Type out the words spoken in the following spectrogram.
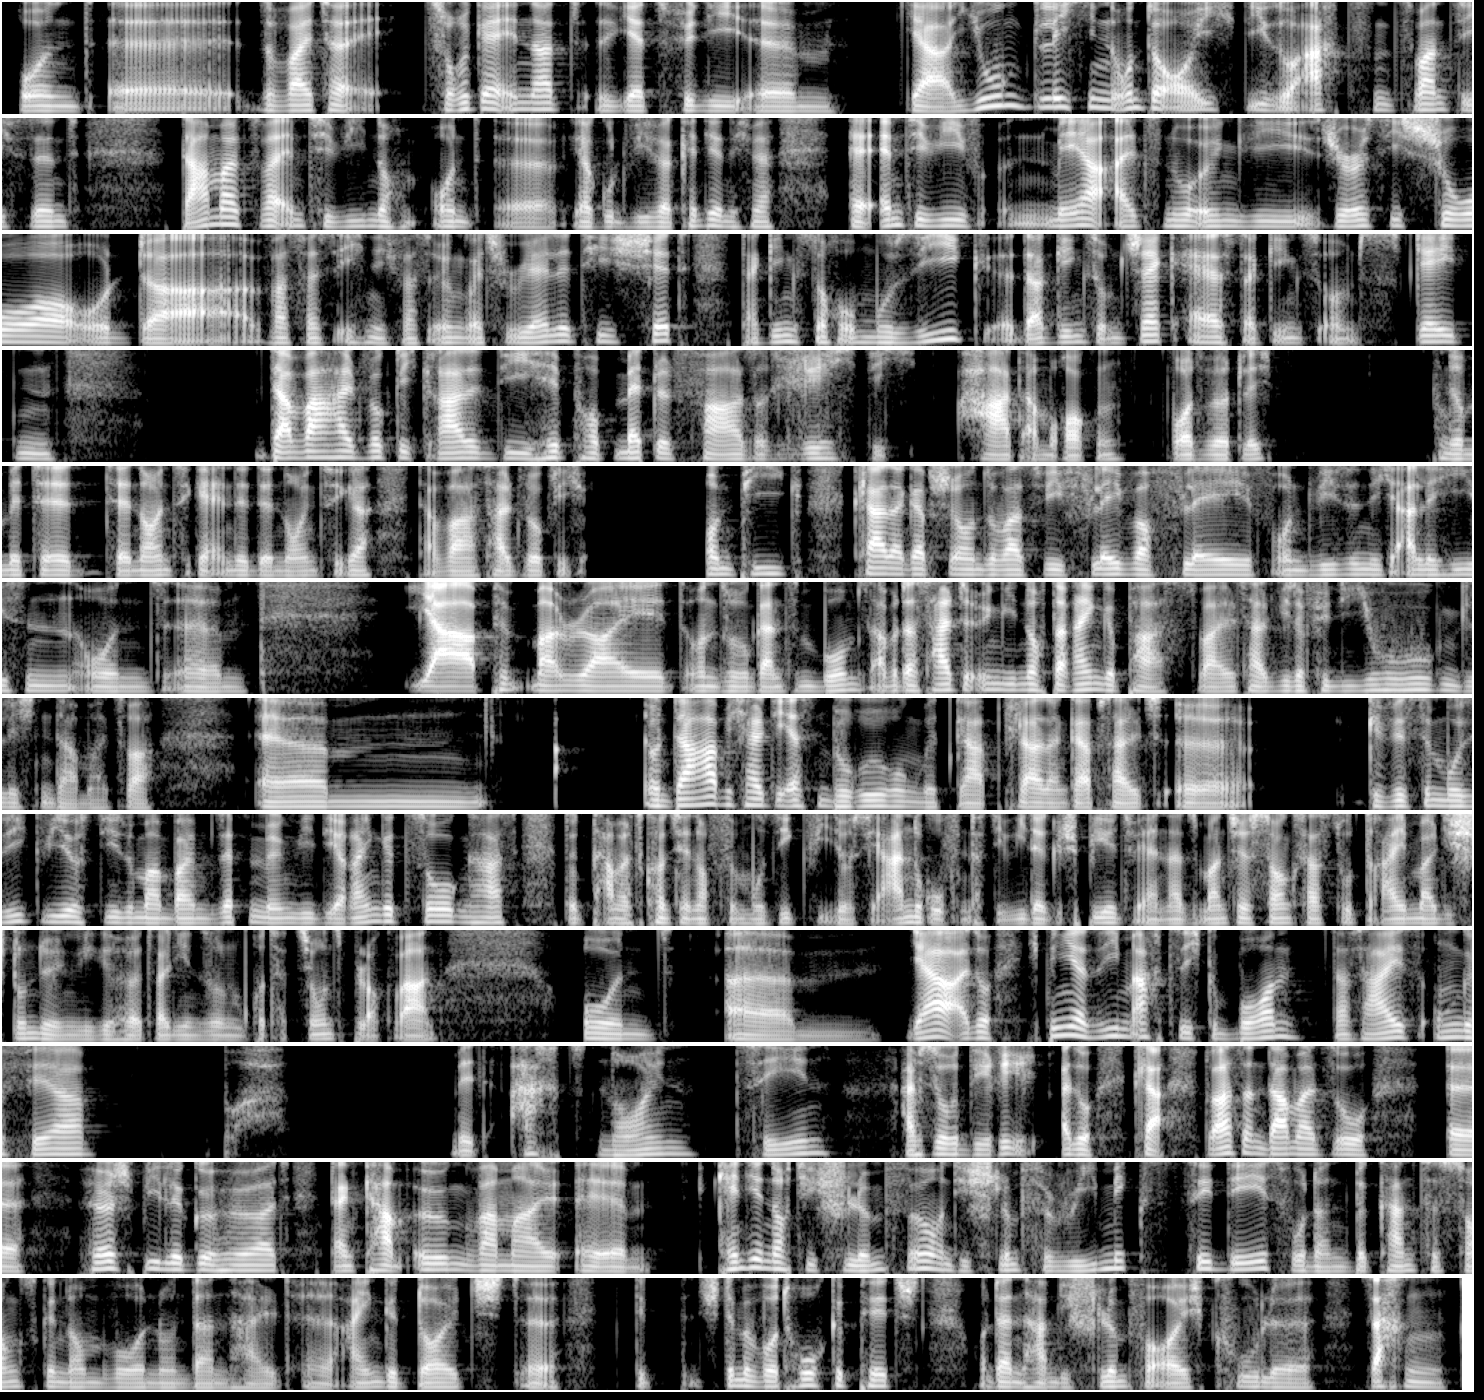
und äh, so weiter zurückerinnert, jetzt für die ähm, ja, Jugendlichen unter euch, die so 18, 20 sind, Damals war MTV noch und äh, ja gut, Viva kennt ihr nicht mehr. Äh, MTV mehr als nur irgendwie Jersey Shore oder was weiß ich nicht, was irgendwelche Reality-Shit. Da ging es noch um Musik, da ging es um Jackass, da ging es um Skaten. Da war halt wirklich gerade die Hip-Hop-Metal-Phase richtig hart am Rocken, wortwörtlich. So Mitte der 90er, Ende der 90er, da war es halt wirklich on peak. Klar, da gab es schon sowas wie Flavor Flav und wie sie nicht alle hießen und ähm, ja, Pimp My Ride und so ganzen Bums, aber das hatte irgendwie noch da reingepasst, weil es halt wieder für die Jugendlichen damals war. Ähm, und da habe ich halt die ersten Berührungen mit gehabt. Klar, dann gab es halt äh, gewisse Musikvideos, die du mal beim Seppen irgendwie dir reingezogen hast. Und damals konntest du ja noch für Musikvideos ja anrufen, dass die wieder gespielt werden. Also manche Songs hast du dreimal die Stunde irgendwie gehört, weil die in so einem Rotationsblock waren. Und ähm, ja, also ich bin ja 87 geboren, das heißt ungefähr boah, mit 8, 9, 10 habe ich so die, also klar, du hast dann damals so äh, Hörspiele gehört, dann kam irgendwann mal, äh, kennt ihr noch die Schlümpfe und die Schlümpfe Remix-CDs, wo dann bekannte Songs genommen wurden und dann halt äh, eingedeutscht, äh, die Stimme wurde hochgepitcht und dann haben die Schlümpfe euch coole Sachen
